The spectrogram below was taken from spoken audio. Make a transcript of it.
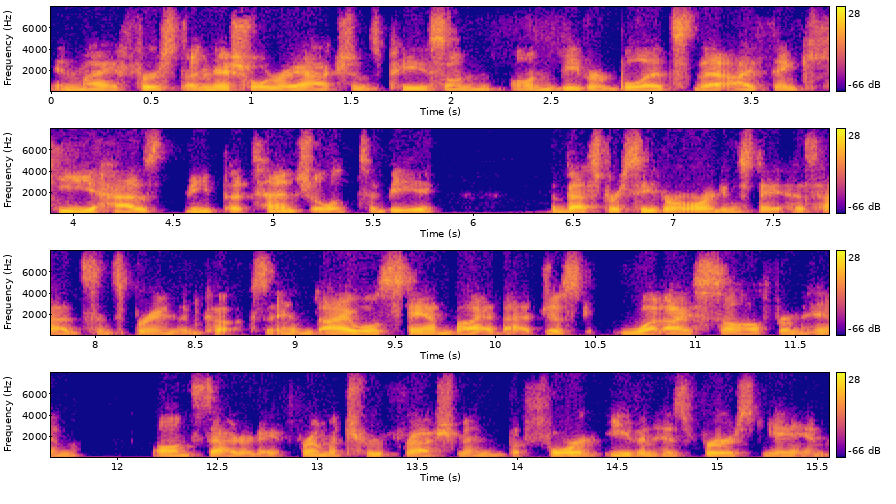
in my first initial reactions piece on on Beaver Blitz that I think he has the potential to be the best receiver Oregon State has had since Brandon Cooks, and I will stand by that. Just what I saw from him on Saturday from a true freshman before even his first game,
